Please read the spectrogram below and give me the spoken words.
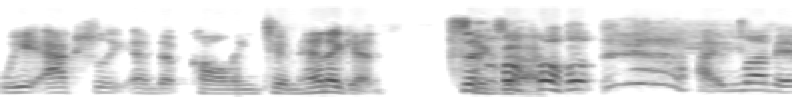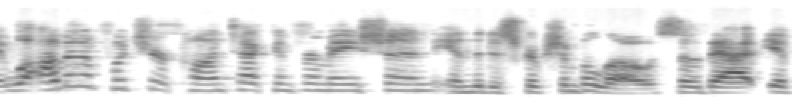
we actually end up calling tim hennigan so Exactly. I love it. Well, I'm going to put your contact information in the description below so that if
